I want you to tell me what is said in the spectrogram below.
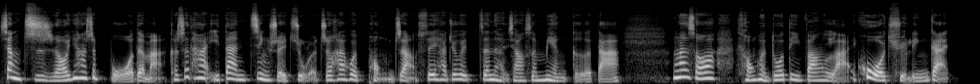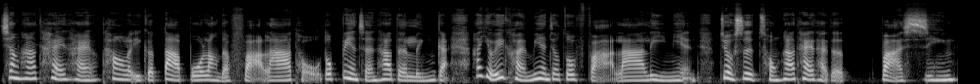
像纸哦，因为它是薄的嘛。可是它一旦进水煮了之后，它会膨胀，所以它就会真的很像是面疙瘩。那时候从很多地方来获取灵感，像他太太烫了一个大波浪的法拉头，都变成他的灵感。他有一款面叫做法拉利面，就是从他太太的。发型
